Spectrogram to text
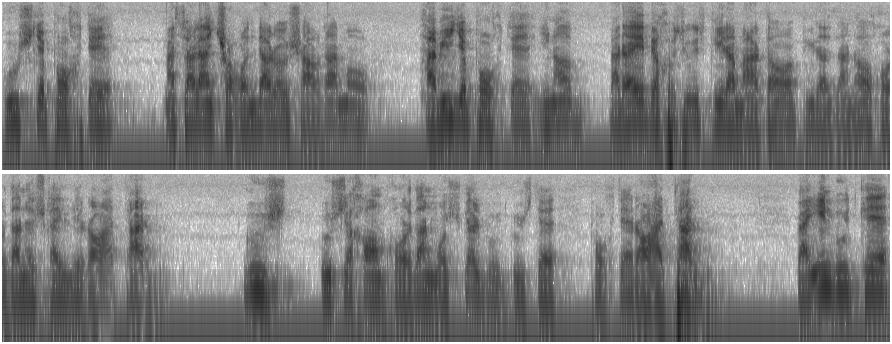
گوشت پخته مثلا چغنده و شلغم و هویج پخته اینا برای به خصوص پیرمردها و پیرزنها خوردنش خیلی راحت تر بود. گوشت گوشت خام خوردن مشکل بود گوشت پخته راحت تر بود. و این بود که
